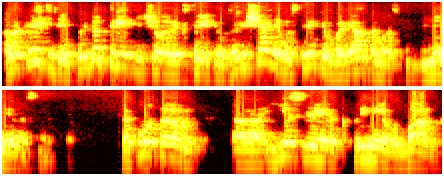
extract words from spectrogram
А на третий день придет третий человек с третьим завещанием и с третьим вариантом распределения наследства. Так вот, Э, если, к примеру, банк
